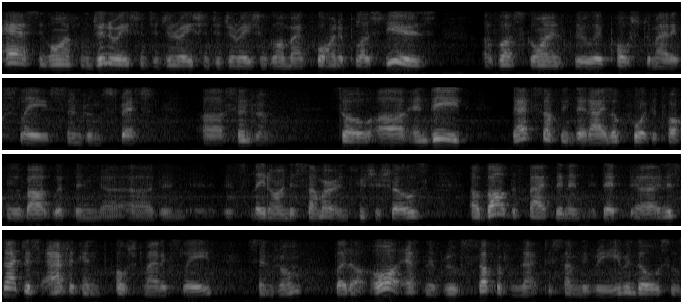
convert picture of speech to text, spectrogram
passing on from generation to generation to generation, going back 400 plus years of us going through a post-traumatic slave syndrome, stress uh, syndrome. So, uh, indeed, that's something that I look forward to talking about within the, later on this summer and future shows about the fact that in, that uh, and it's not just African post-traumatic slave syndrome, but uh, all ethnic groups suffer from that to some degree. Even those who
